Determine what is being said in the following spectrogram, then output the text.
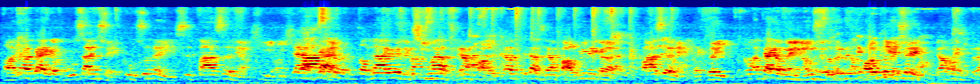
啊，要盖个湖山水库，说那里是八色鸟栖地，现在要盖，那月的计划要怎么样保？要要怎样保育那个八色鸟才可以？啊，盖个美容水库，黄蝶翠，然后那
